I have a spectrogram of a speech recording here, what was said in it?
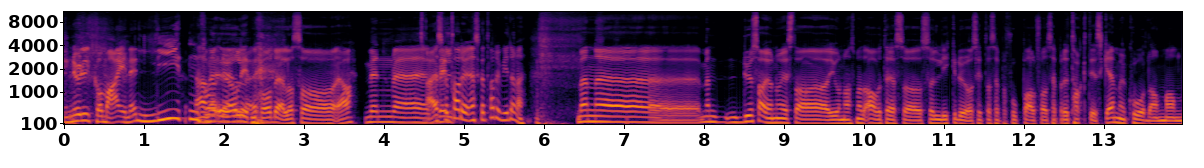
0,1. En liten Ja, fordel. ørliten fordel, og så Ja. Men uh, Nei, jeg skal, ta det, jeg skal ta det videre. Men, uh, men du sa jo nå i stad, Jonas, med at av og til så, så liker du å sitte og se på fotball for å se på det taktiske, med hvordan man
